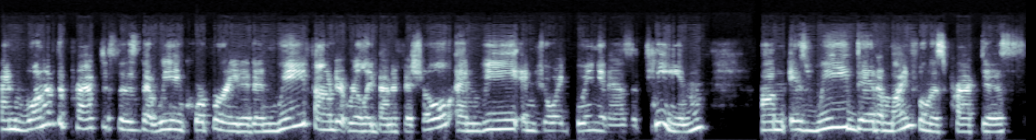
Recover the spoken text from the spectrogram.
And one of the practices that we incorporated and we found it really beneficial and we enjoyed doing it as a team um, is we did a mindfulness practice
